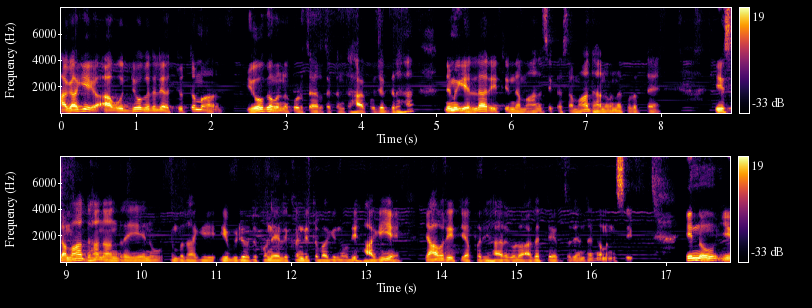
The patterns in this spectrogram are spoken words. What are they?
ಹಾಗಾಗಿ ಆ ಉದ್ಯೋಗದಲ್ಲಿ ಅತ್ಯುತ್ತಮ ಯೋಗವನ್ನು ಕೊಡ್ತಾ ಇರತಕ್ಕಂತಹ ಕುಜಗ್ರಹ ನಿಮಗೆ ಎಲ್ಲ ರೀತಿಯಿಂದ ಮಾನಸಿಕ ಸಮಾಧಾನವನ್ನು ಕೊಡುತ್ತೆ. ಈ ಸಮಾಧಾನ ಅಂದರೆ ಏನು ಎಂಬುದಾಗಿ ಈ ವಿಡಿಯೋದ ಕೊನೆಯಲ್ಲಿ ಖಂಡಿತವಾಗಿ ನೋಡಿ, ಹಾಗೆಯೇ ಯಾವ ರೀತಿಯ ಪರಿಹಾರಗಳು ಅಗತ್ಯ ಇರ್ತದೆ ಅಂತ ಗಮನಿಸಿ. ಇನ್ನು ಈ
